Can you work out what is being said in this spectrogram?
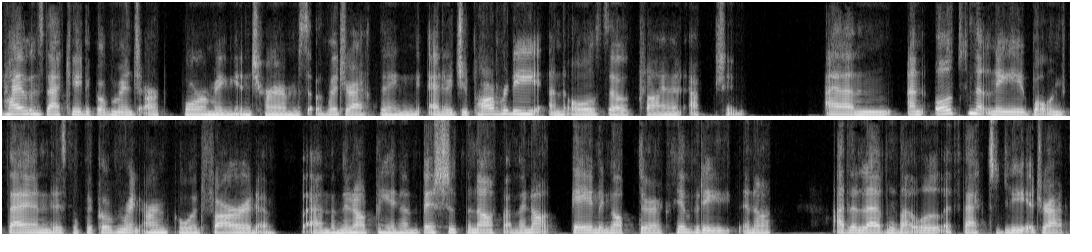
how exactly the government are performing in terms of addressing energy poverty and also climate action. Um, and ultimately, what we found is that the government aren't going forward um, and they're not being ambitious enough and they're not scaling up their activity enough at a level that will effectively address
